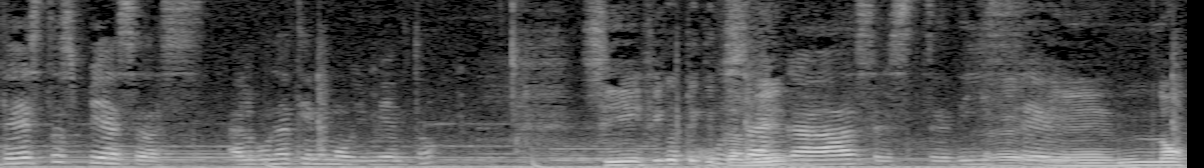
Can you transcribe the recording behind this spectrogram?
De estas piezas, ¿alguna tiene movimiento? Sí, fíjate que ¿Usan también... gas, este, diésel? Eh, no,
